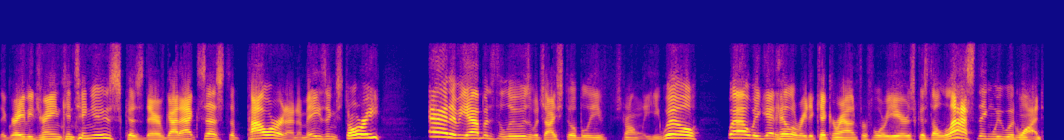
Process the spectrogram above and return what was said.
the gravy train continues because they've got access to power and an amazing story. And if he happens to lose, which I still believe strongly he will, well, we get Hillary to kick around for four years because the last thing we would want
